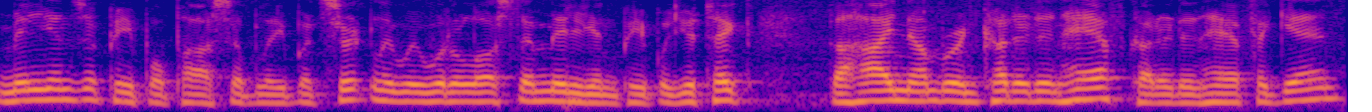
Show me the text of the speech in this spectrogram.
millions of people possibly, but certainly we would have lost a million people. You take the high number and cut it in half, cut it in half again.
